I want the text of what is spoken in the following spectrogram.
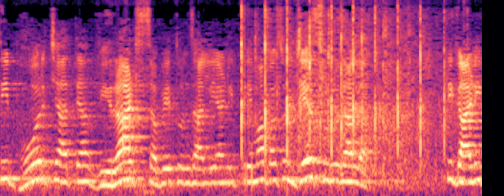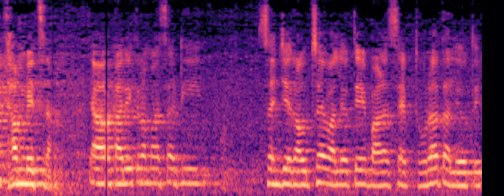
ती भोरच्या त्या विराट सभेतून झाली आणि तेव्हापासून जे सुरू झालं ती गाडी थांबेच ना त्या कार्यक्रमासाठी संजय राऊतसाहेब आले होते बाळासाहेब थोरात आले होते.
